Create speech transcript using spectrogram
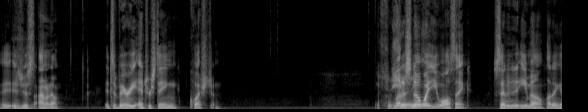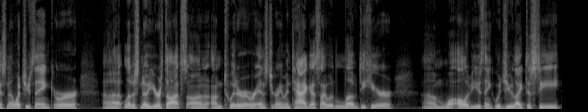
It- It's just, I don't know. It's a very interesting question. Let us sure know is. what you all think. Send in an email letting us know what you think, or uh, let us know your thoughts on, on Twitter or Instagram and tag us. I would love to hear um, what all of you think. Would you like to see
